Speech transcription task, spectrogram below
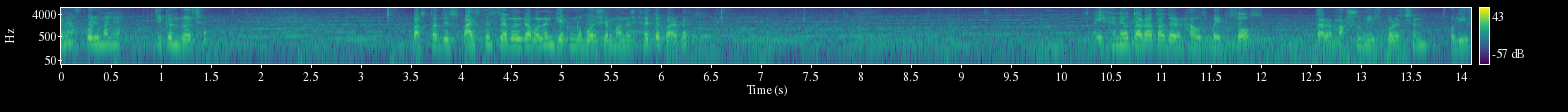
এনাফ পরিমাণে চিকেন রয়েছে। পাস্তার যে স্পাইসনেস লেভেলটা বলেন, যে কোনো বয়সের মানুষ খেতে পারবে। এখানেও তারা তাদের হাউসমেড সস তারা মাশরুম ইউজ করেছেন অলিভ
